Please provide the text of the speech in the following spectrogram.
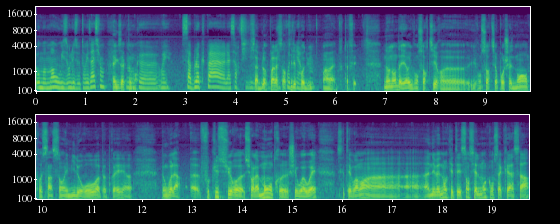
au moment où ils ont les autorisations. Exactement. Donc oui, ça bloque pas la sortie. Ça bloque pas la sortie des produits. Oui, hein. ouais, tout à fait. Non, non, d'ailleurs, ils, vont sortir, euh, ils vont sortir prochainement entre 500 et 1000 euros à peu près. Euh. donc voilà, euh, focus sur, sur la montre chez Huawei. C'était vraiment un, événement qui était essentiellement consacré à ça.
